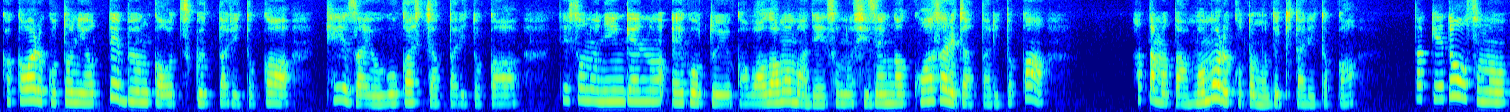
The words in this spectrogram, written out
関わることによって文化を作ったりとか経済を動かしちゃったりとかでその人間のエゴというかわがままでその自然が壊されちゃったりとかはたまた守ることもできたりとかだけどその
